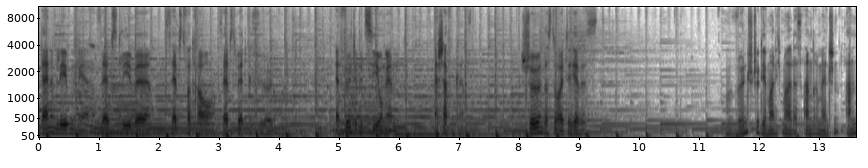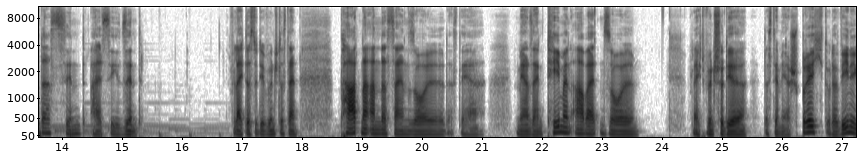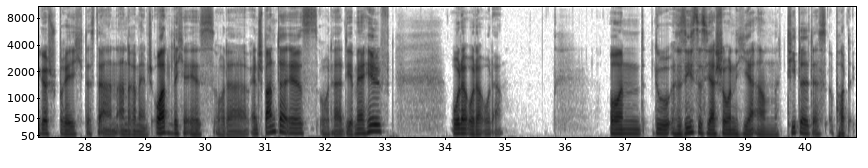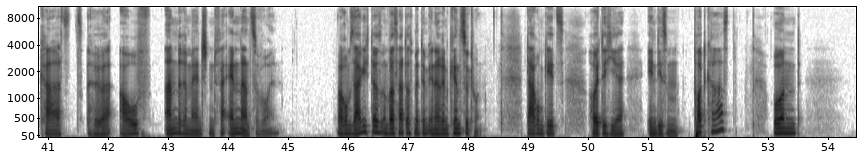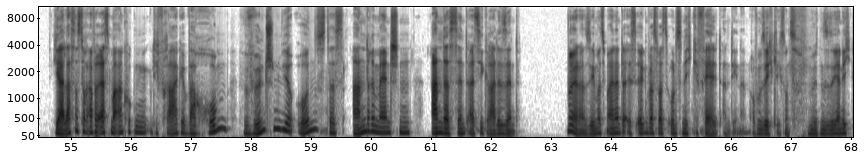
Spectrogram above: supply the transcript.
in deinem Leben mehr Selbstliebe, Selbstvertrauen, Selbstwertgefühl und erfüllte Beziehungen erschaffen kannst. Schön, dass du heute hier bist. Wünschst du dir manchmal, dass andere Menschen anders sind, als sie sind? Vielleicht, dass du dir wünschst, dass dein Partner anders sein soll, dass der mehr an seinen Themen arbeiten soll. Vielleicht wünschst du dir, dass der mehr spricht oder weniger spricht, dass der ein anderer Mensch ordentlicher ist oder entspannter ist oder dir mehr hilft oder oder oder. Und du siehst es ja schon hier am Titel des Podcasts, hör auf, andere Menschen verändern zu wollen. Warum sage ich das und was hat das mit dem inneren Kind zu tun? Darum geht es heute hier in diesem Podcast. Und ja, lass uns doch einfach erstmal angucken die Frage, warum wünschen wir uns, dass andere Menschen anders sind, als sie gerade sind? Naja, dann sehen wir zum einen, da ist irgendwas, was uns nicht gefällt an denen. Offensichtlich, sonst würden sie ja nicht,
